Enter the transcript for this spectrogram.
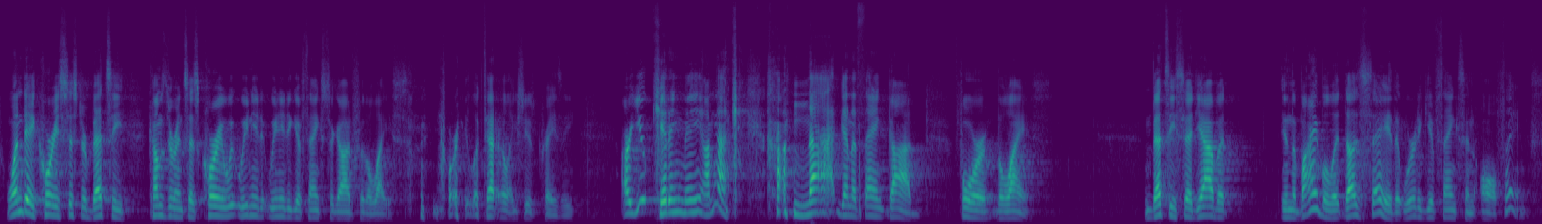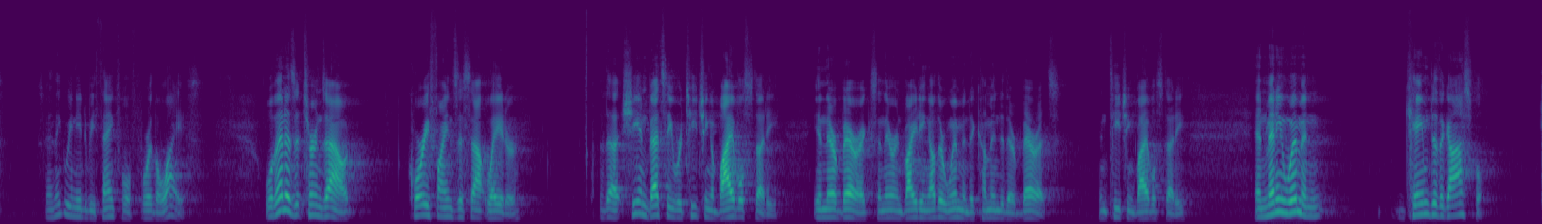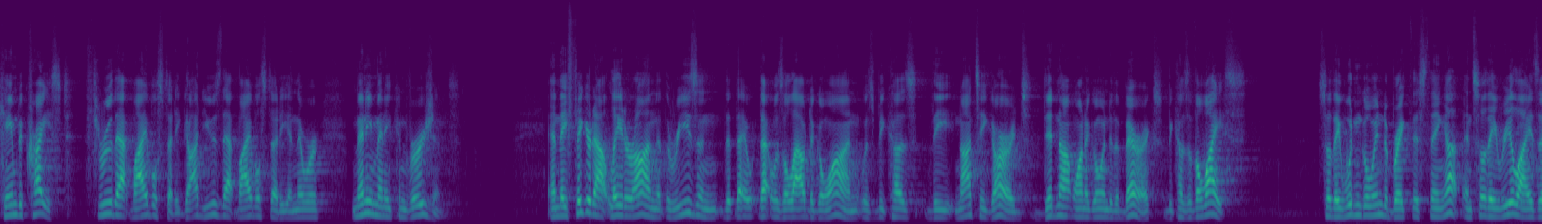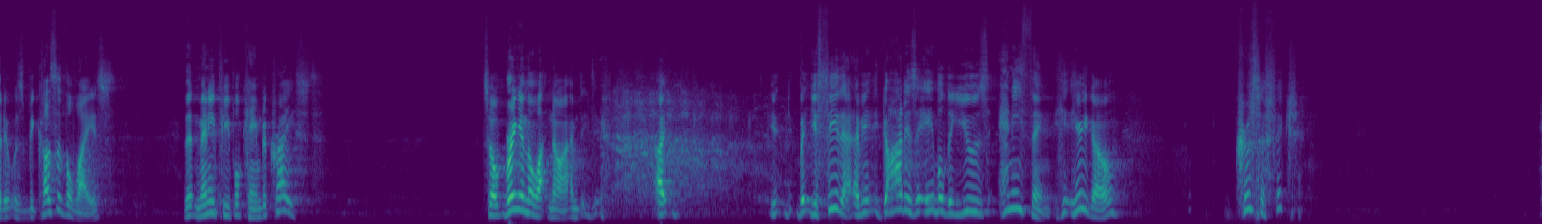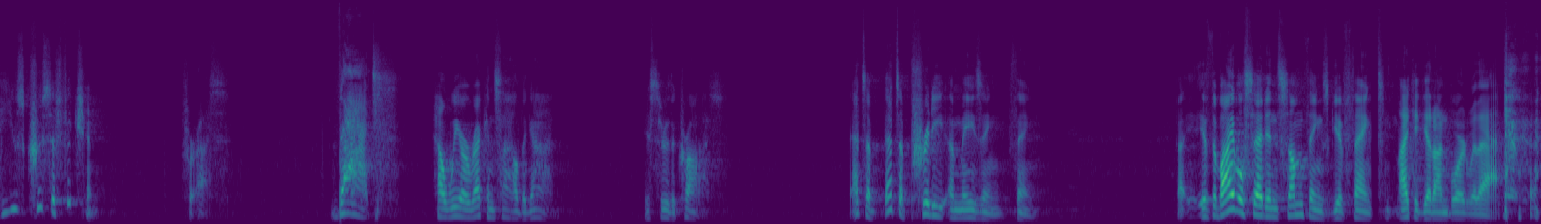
One day, Corrie's sister Betsy comes to her and says, Corrie, we, we, need, we need to give thanks to God for the lice. Corrie looked at her like she was crazy. Are you kidding me? I'm not, I'm not going to thank God for the lice. And Betsy said, Yeah, but in the Bible, it does say that we're to give thanks in all things. I think we need to be thankful for the lice. Well, then, as it turns out, Corrie finds this out later. That she and Betsy were teaching a Bible study in their barracks, and they were inviting other women to come into their barracks and teaching Bible study. And many women came to the gospel, came to Christ through that Bible study. God used that Bible study, and there were many, many conversions. And they figured out later on that the reason that they, that was allowed to go on was because the Nazi guards did not want to go into the barracks because of the lice. So they wouldn't go in to break this thing up. And so they realized that it was because of the lice that many people came to Christ. So bring in the light. No, I'm. I, you, but you see that. I mean, God is able to use anything. Here you go crucifixion. He used crucifixion for us. That's how we are reconciled to God, is through the cross. That's a, that's a pretty amazing thing. Uh, if the Bible said in some things give thanks, I could get on board with that.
